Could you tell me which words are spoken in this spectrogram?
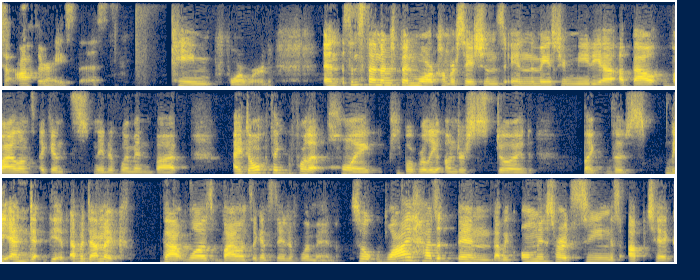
to authorize this? Came forward. And since then, there's been more conversations in the mainstream media about violence against Native women, but I don't think before that point people really understood like this the end the epidemic that was violence against Native women. So why has it been that we've only started seeing this uptick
